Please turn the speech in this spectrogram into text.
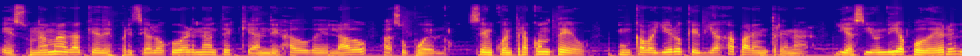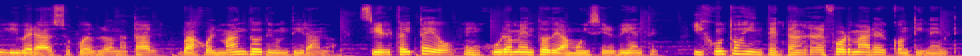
es una maga que desprecia a los gobernantes que han dejado de lado a su pueblo. Se encuentra con Teo, un caballero que viaja para entrenar, y así un día poder liberar su pueblo natal, bajo el mando de un tirano. Silka y Teo, un juramento de amo y sirviente, y juntos intentan reformar el continente,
